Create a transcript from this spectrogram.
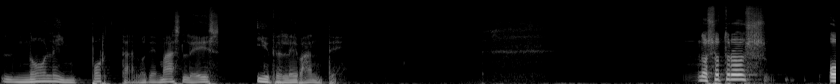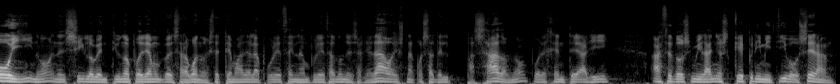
no le importa, lo demás le es irrelevante. nosotros hoy, ¿no? en el siglo XXI, podríamos pensar, bueno, este tema de la pureza y la impureza, ¿dónde se ha quedado? Es una cosa del pasado, ¿no? Por ejemplo, allí, hace dos mil años, qué primitivos eran.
